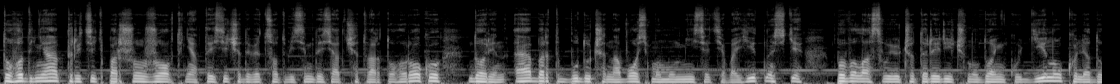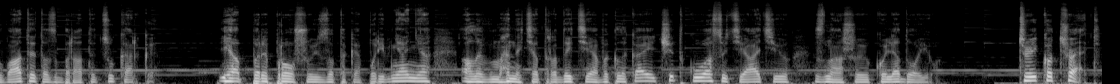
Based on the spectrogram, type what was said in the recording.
Того дня, 31 жовтня 1984 року, Дорін Еберт, будучи на восьмому місяці вагітності, повела свою чотирирічну доньку Діну колядувати та збирати цукерки. Я перепрошую за таке порівняння, але в мене ця традиція викликає чітку асоціацію з нашою колядою. Treat,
